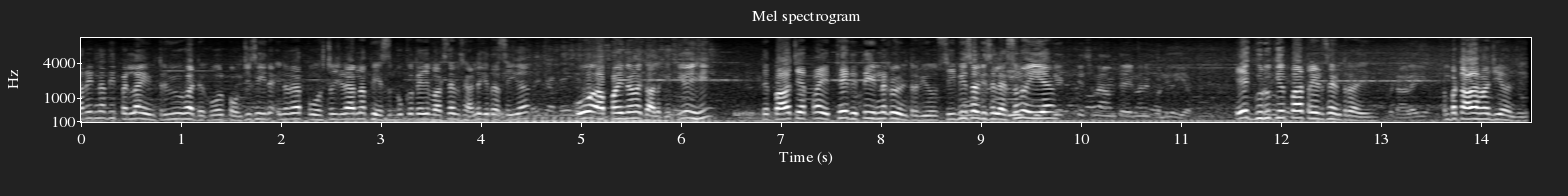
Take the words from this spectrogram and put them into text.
ਸਰ ਇਹਨਾਂ ਦੀ ਪਹਿਲਾਂ ਇੰਟਰਵਿਊ ਸਾਡੇ ਕੋਲ ਪਹੁੰਚੀ ਸੀ। ਇਹਨਾਂ ਦਾ ਪੋਸਟ ਜਿਹੜਾ ਨਾ ਫੇਸਬੁੱਕ ਤੇ WhatsApp ਸੈਂਡ ਕੀਤਾ ਸੀਗਾ। ਉਹ ਆਪਾਂ ਇਹਨਾਂ ਨਾਲ ਗੱਲ ਕੀਤੀ ਹੋਈ ਸੀ ਤੇ ਬਾਅਦ ਚ ਆਪਾਂ ਇੱਥੇ ਦਿੱਤੀ ਇਹਨਾਂ ਕੋਲ ਇੰਟਰਵਿਊ ਸੀਬੀ ਸਾਡੀ ਸਿਲੈਕਸ਼ਨ ਹੋਈ ਆ। ਕਿਸ ਨਾਮ ਤੇ ਇਹਨਾਂ ਨੇ ਖੋਲੀ ਹੋਈ ਆ? ਇਹ ਗੁਰੂ ਕਿਰਪਾ ਟ੍ਰੇਡ ਸੈਂਟਰ ਆ ਜੀ। ਬਟਾਲੇ ਹੀ ਆ। ਬਟਾਲਾ ਹਾਂਜੀ ਹਾਂਜੀ।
